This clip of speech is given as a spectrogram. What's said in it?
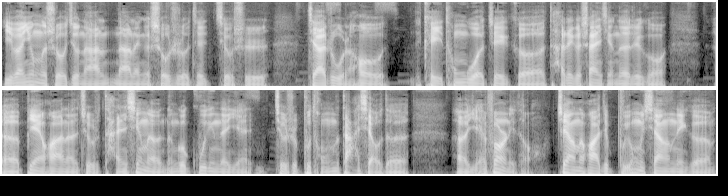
一般用的时候就拿拿两个手指头就就是夹住，然后可以通过这个它这个扇形的这个。呃，变化呢，就是弹性呢，能够固定在岩，就是不同的大小的呃岩缝里头。这样的话，就不用像那个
